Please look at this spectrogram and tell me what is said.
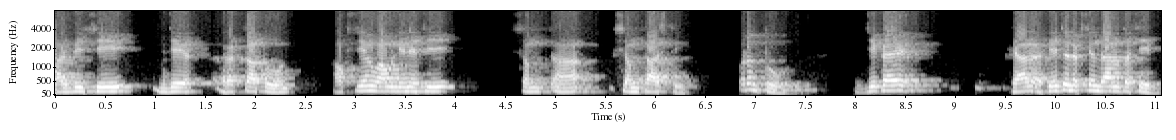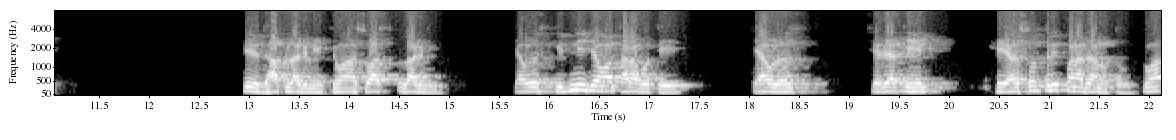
आरबीसी म्हणजे रक्तातून ऑक्सिजन वाहून नेण्याची क्षम क्षमता असते. परंतु जे काय ह्या हे जे लक्षण जाणत असेल की धाप लागणे किंवा श्वास लागणे त्यावेळेस किडनी जेव्हा खराब होते त्यावेळेस शरीरातील हे असंतुलितपणा जाणवतो किंवा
